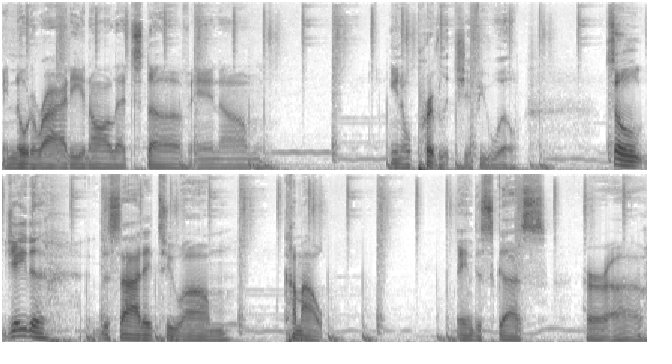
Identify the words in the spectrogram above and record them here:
and notoriety and all that stuff and um, you know, privilege, if you will. So Jada decided to um come out and discuss her uh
